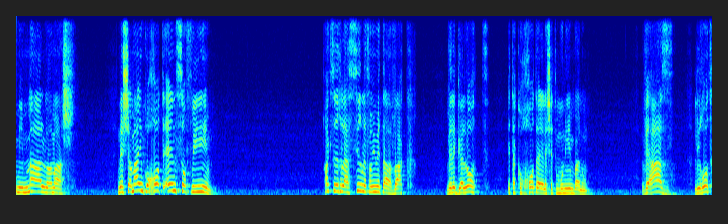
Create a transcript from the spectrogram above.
ממעל ממש. נשמה עם כוחות אינסופיים. רק צריך להסיר לפעמים את האבק ולגלות את הכוחות האלה שטמונים בנו. ואז לראות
